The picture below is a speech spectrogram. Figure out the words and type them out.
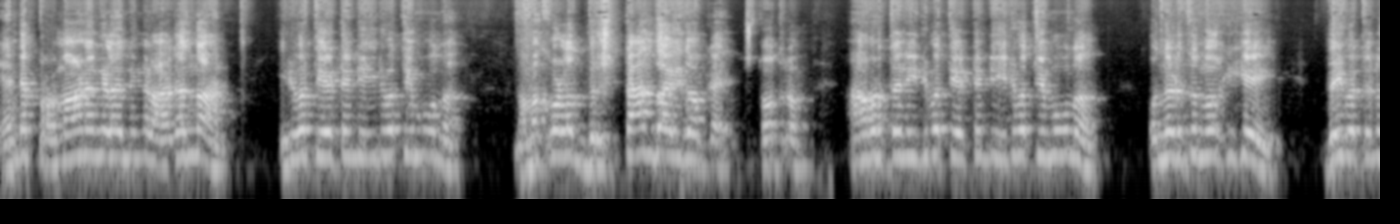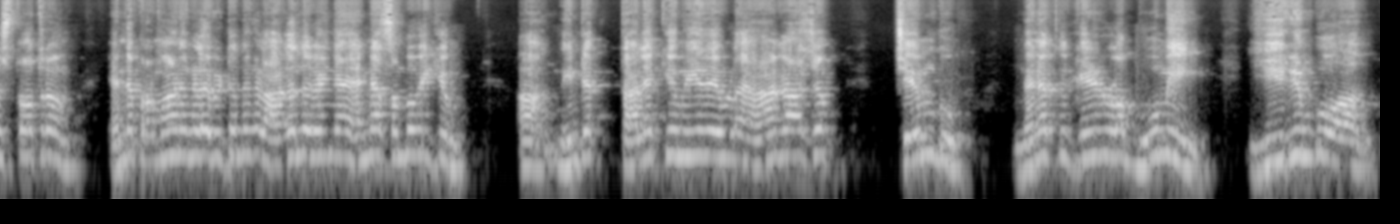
എന്റെ പ്രമാണങ്ങളെ നിങ്ങൾ അകന്നാൽ ഇരുപത്തിയെട്ടിന്റെ ഇരുപത്തിമൂന്ന് നമുക്കുള്ള ദൃഷ്ടാന്തം ഇതൊക്കെ സ്തോത്രം. ആവർത്തന ഇരുപത്തിയെട്ടിന്റെ ഇരുപത്തിമൂന്ന് ഒന്നെടുത്ത് നോക്കിക്കേ. ദൈവത്തിന് സ്തോത്രം. എന്റെ പ്രമാണങ്ങളെ വിട്ട് നിങ്ങൾ അകന്നു കഴിഞ്ഞാൽ എന്നാ സംഭവിക്കും? ആ നിന്റെ തലയ്ക്ക് മീതെയുള്ള ആകാശം ചെമ്പും നിനക്ക് കീഴിലുള്ള ഭൂമി ഇരുമ്പും ആകും.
